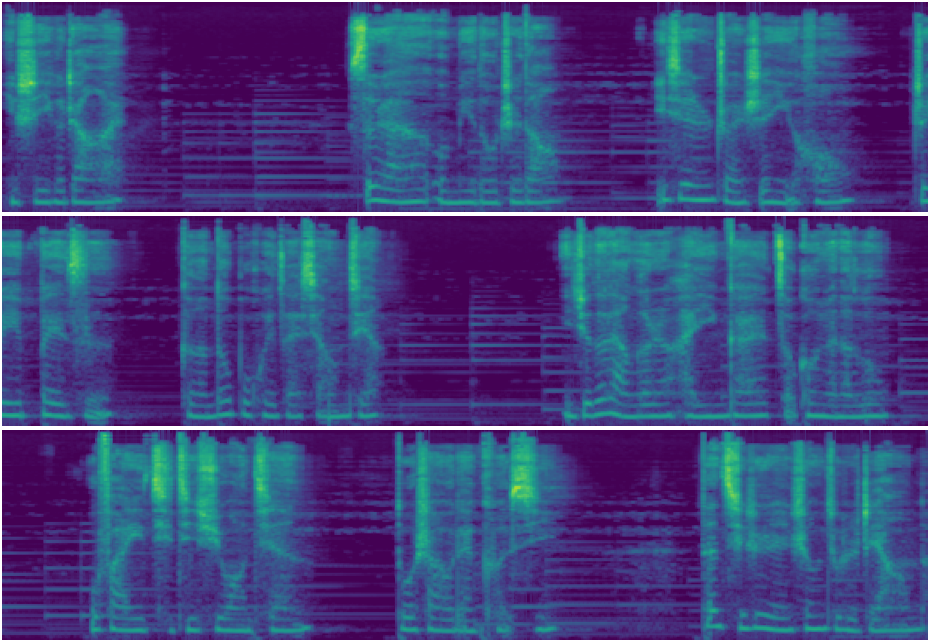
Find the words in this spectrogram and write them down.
你是一个障碍。虽然我们也都知道，一些人转身以后，这一辈子可能都不会再相见。你觉得两个人还应该走更远的路，无法一起继续往前。多少有点可惜，但其实人生就是这样的，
